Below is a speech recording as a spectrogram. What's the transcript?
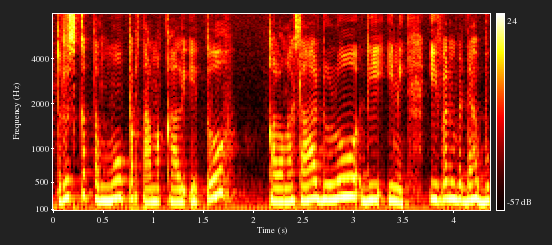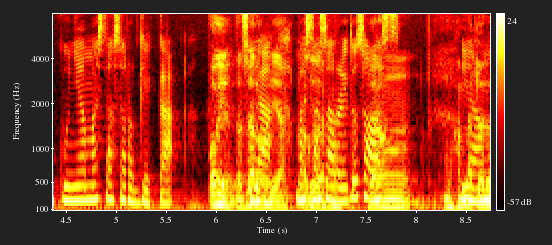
terus ketemu pertama kali itu kalau nggak salah dulu di ini event bedah bukunya Mas Tasaro GK Oh iya, Tasaro Iya, ya. Mas Aku- Tasaro itu salah yang Muhammad ya, Lelaki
